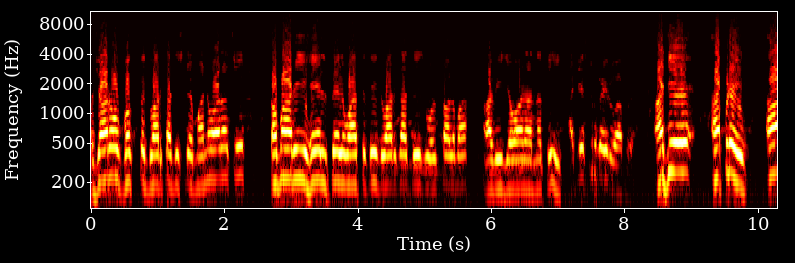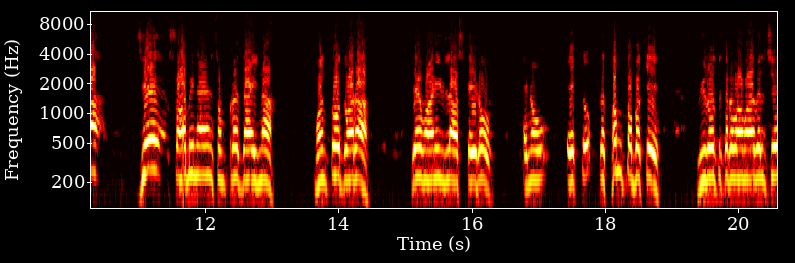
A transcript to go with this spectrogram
હજારો ભક્ત દ્વારકાધીશને માનવાના છે. તમારી હેલ ફેલ વાતથી દ્વારકાધીશ વલતાલમાં આવી જવાના નથી. આજે શું કર્યું આપણે? આજે આપણે આ જે સ્વામિનારાયણ સંપ્રદાયના મંતો દ્વારા જે વાણી વિલાસ કર્યો એનો એક પ્રથમ તબક્કે વિરોધ કરવામાં આવેલ છે.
